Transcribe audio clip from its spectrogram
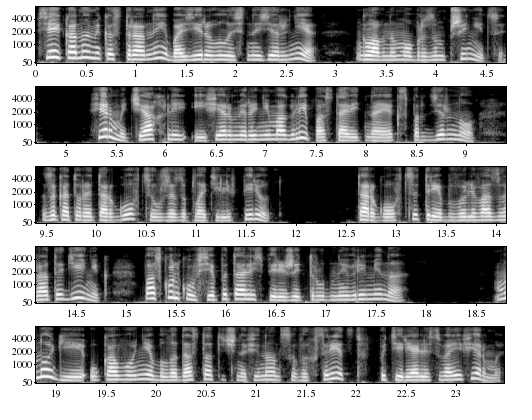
Вся экономика страны базировалась на зерне, главным образом пшеницы. Фермы чахли, и фермеры не могли поставить на экспорт зерно, за которое торговцы уже заплатили вперед. Торговцы требовали возврата денег, поскольку все пытались пережить трудные времена. Многие, у кого не было достаточно финансовых средств, потеряли свои фермы.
